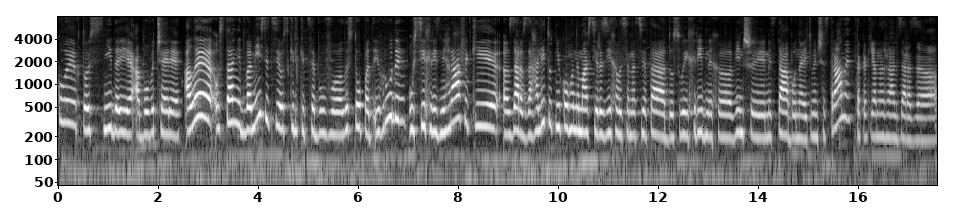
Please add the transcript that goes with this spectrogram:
коли хтось снідає або вечеряє. Але останні два місяці, оскільки це був листопад і грудень, у всіх різні графіки. Е, Зараз взагалі тут нікого нема. Всі роз'їхалися на свята до своїх рідних е, в інші міста або навіть в інші страни. Так як я, на жаль, зараз. е,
